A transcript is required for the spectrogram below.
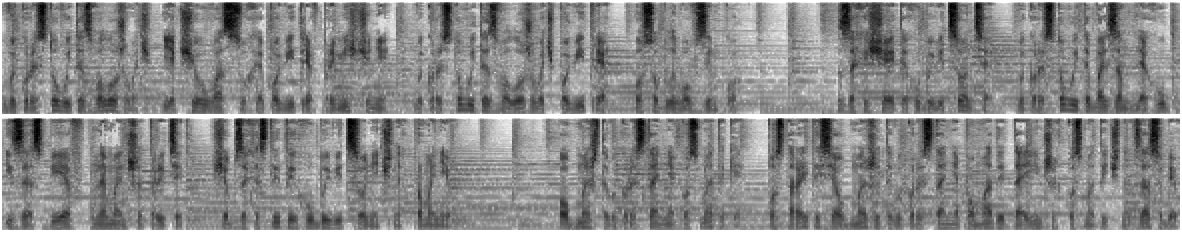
Використовуйте зволожувач, якщо у вас сухе повітря в приміщенні, використовуйте зволожувач повітря, особливо взимку. Захищайте губи від сонця, використовуйте бальзам для губ із SPF не менше 30, щоб захистити губи від сонячних променів. Обмежте використання косметики, постарайтеся обмежити використання помади та інших косметичних засобів,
